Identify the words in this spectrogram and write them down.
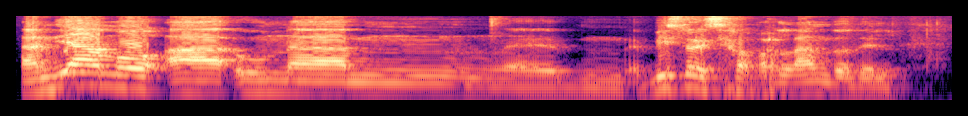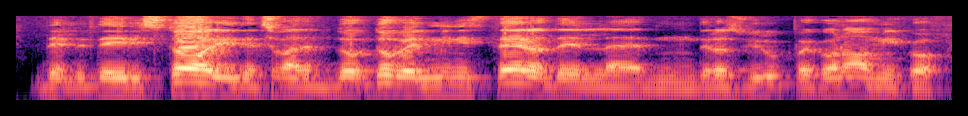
Andiamo a una... Um, eh, visto che stiamo parlando del, del, dei ristori, insomma, do, dove il Ministero del, dello Sviluppo Economico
